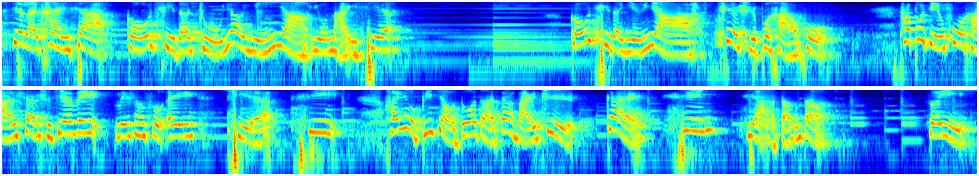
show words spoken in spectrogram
先来看一下枸杞的主要营养有哪一些。枸杞的营养啊，确实不含糊，它不仅富含膳食纤维、维生素 A、铁、硒。还有比较多的蛋白质、钙、锌、钾等等，所以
